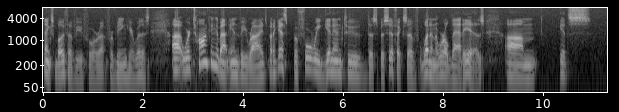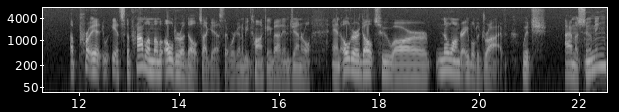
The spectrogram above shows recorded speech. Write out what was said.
thanks both of you for uh, for being here with us. Uh, we're talking about NV Rides, but I guess before we get into the specifics of what in the world that is, um, it's pro- it, it's the problem of older adults, I guess, that we're going to be talking about in general and older adults who are no longer able to drive, which I'm assuming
